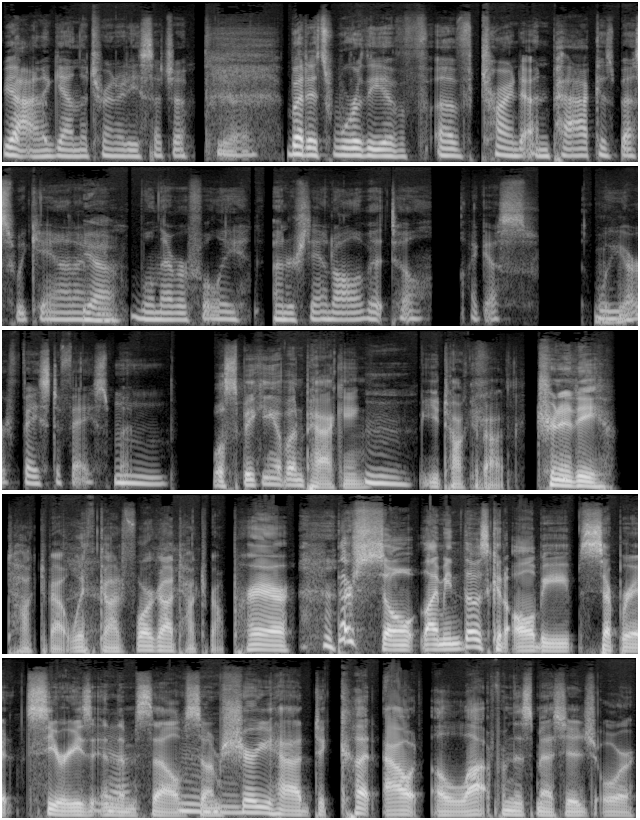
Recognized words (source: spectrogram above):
yeah. And again, the Trinity is such a, yeah. but it's worthy of of trying to unpack as best we can. I Yeah. mean, we'll never fully understand all of it till I guess we Mhm. are face to face. But Mhm. Well, speaking of unpacking, Mm. you talked about Trinity, talked about with God, for God, talked about prayer. There's so, I mean, those could all be separate series in Yeah. themselves. So I'm Mhm. sure you had to cut out a lot from this message or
